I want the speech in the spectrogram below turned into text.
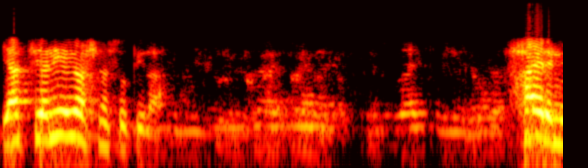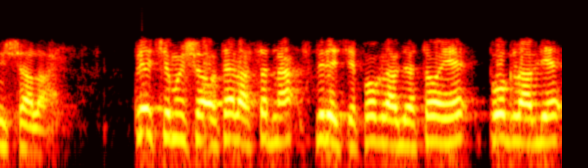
Jacija nije još nasupila. Hajren inša Allah. Prećemo inša Allah sad na sljedeće poglavlje, to je poglavlje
